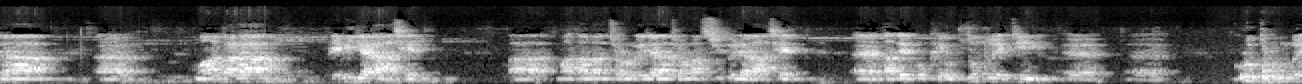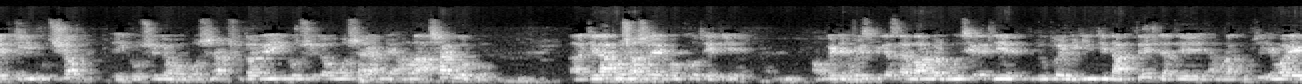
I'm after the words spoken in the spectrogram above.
যারা মা তারা প্রেমী যারা আছেন মা তারা চরণে যারা চরণাশ্রিত যারা আছেন তাদের পক্ষে অত্যন্ত একটি গুরুত্বপূর্ণ একটি উৎসব এই কৌশিক অমাবস্যা। সুতরাং এই কৌশিক অমাবস্যায় আমি আমরা আশা করব জেলা প্রশাসনের পক্ষ থেকে আমাকে ডেপুটি স্পিকার স্যার বারবার বলছিলেন যে দ্রুত এই মিটিংটি ডাকতে যাতে আমরা খুশি। এবারে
